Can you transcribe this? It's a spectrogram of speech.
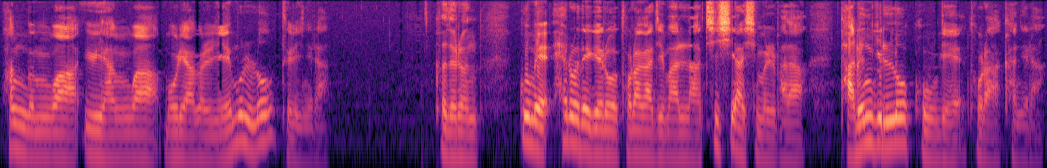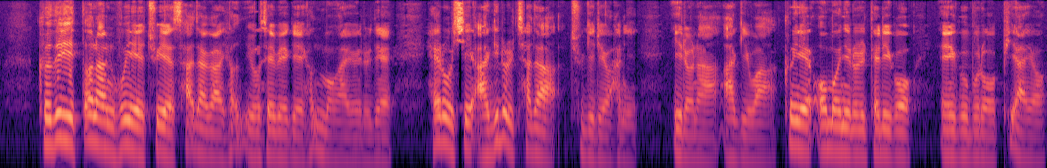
황금과 유향과 모략을 예물로 드리니라. 그들은 꿈에 헤로데게로 돌아가지 말라 지시하심을 받아 다른 길로 고국에 돌아가니라. 그들이 떠난 후에 주의 사자가 요셉에게 현몽하여 이르되 헤롯이 아기를 찾아 죽이려 하니 일어나 아기와 그의 어머니를 데리고 애굽으로 피하여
